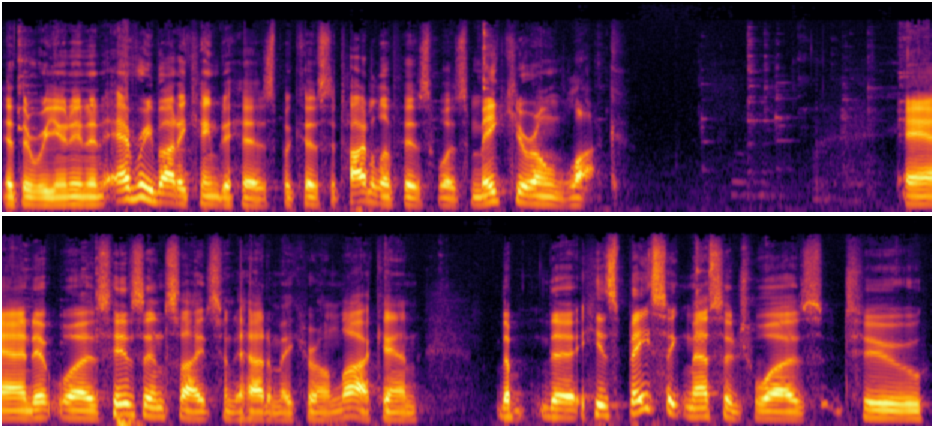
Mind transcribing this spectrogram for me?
at the reunion, and everybody came to his because the title of his was "Make Your Own Luck." And it was his insights into how to make your own luck. And the, the, his basic message was to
